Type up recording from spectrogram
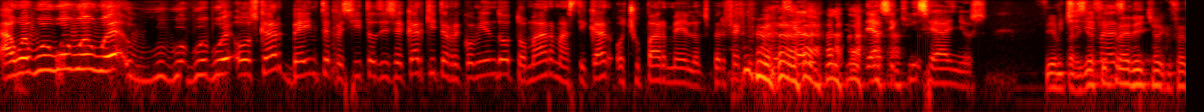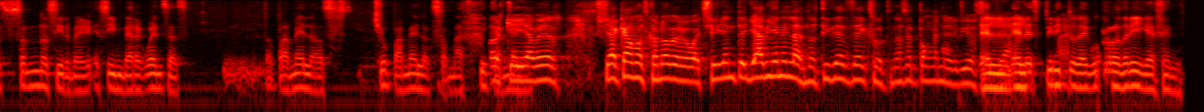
Ah, we, we, we, Oscar, 20 pesitos. Dice Karki, te recomiendo tomar, masticar o chupar Melox. Perfecto de hace 15 años. Siempre, yo siempre he dicho que son unos sinvergüenzas. Topamelos, chupamelos o mastícamelos. Ok, a ver, ya acabamos con Overwatch. Siguiente, ya vienen las noticias de Xbox, no se pongan nerviosos. El, espíritu de Gus Rodríguez en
